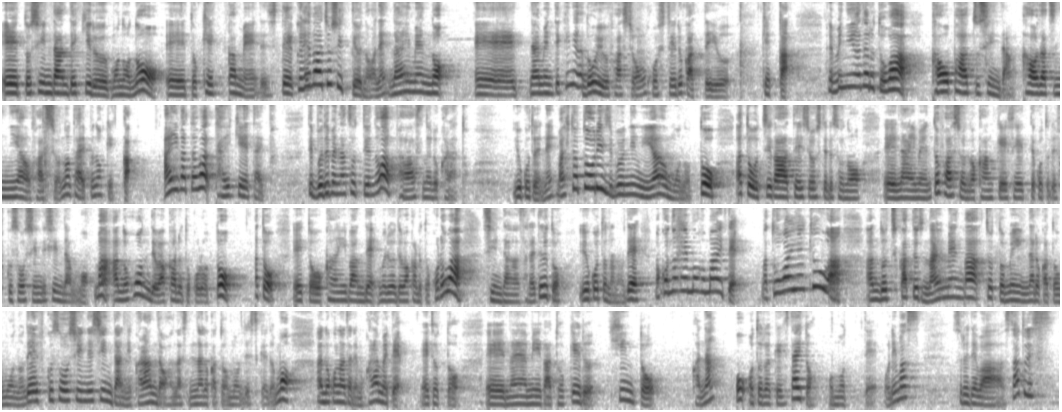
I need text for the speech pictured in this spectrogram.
えーと、診断できるものの、えーと、結果名でしてクレバー女子っていうのはね内面の、えー、内面的にはどういうファッションを欲しているかっていう結果。フェミニンアダルトは顔パーツ診断顔立ちに似合うファッションのタイプの結果。相型は体型タイプ。でブルベナツっていうのはパーソナルカラーと。いうことでね、まあ、一通り自分に似合うものとあとうちが提唱しているその、えー、内面とファッションの関係性ってことで服装心理診断も、まあ、あの本で分かるところとあと,、えーと、簡易版で無料で分かるところは診断されているということなので、まあ、この辺も踏まえてまあ、とはいえ今日はあのどっちかというと内面がちょっとメインになるかと思うので服装心理診断に絡んだお話になるかと思うんですけれどもあのこの辺りも絡めて、えー、ちょっと、えー、悩みが解けるヒントかな？をお届けしたいと思っております。それではスタートです。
